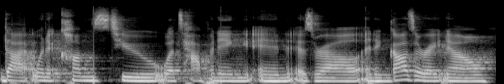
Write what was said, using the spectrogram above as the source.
that when it comes to what's happening in Israel and in Gaza right now,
